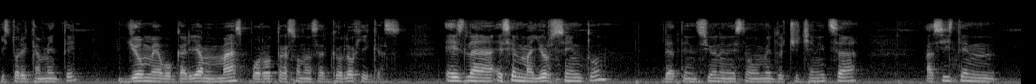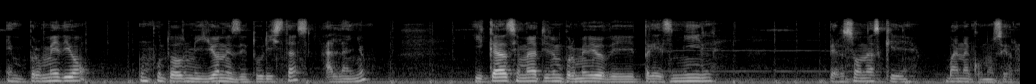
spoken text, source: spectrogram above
históricamente. Yo me abocaría más por otras zonas arqueológicas. Es, la, es el mayor centro de atención en este momento Chichen Itza. Asisten en promedio 1.2 millones de turistas al año y cada semana tiene un promedio de 3.000 personas que van a conocerlo.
